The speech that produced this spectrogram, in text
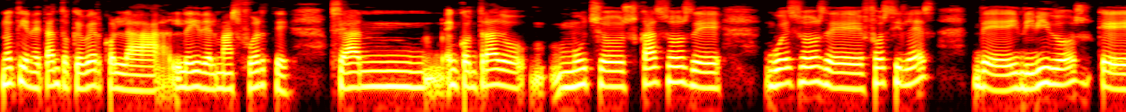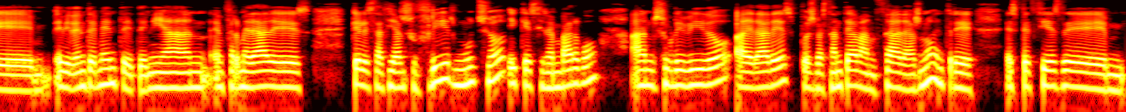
no tiene tanto que ver con la ley del más fuerte. Se han encontrado muchos casos de huesos de fósiles de individuos que evidentemente tenían enfermedades que les hacían sufrir mucho y que sin embargo han sobrevivido a edades pues bastante avanzadas, ¿no? Entre especies de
